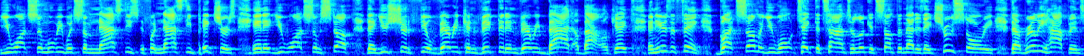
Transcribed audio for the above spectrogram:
You watch some movie with some nasty for nasty pictures in it. You watch some stuff that you should feel very convicted and very bad about, okay? And here's the thing, but some of you won't take the time to look at something that is a true story that really happens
